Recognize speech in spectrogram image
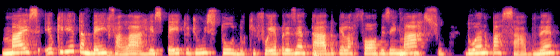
Mas eu queria também falar a respeito de um estudo que foi apresentado pela Forbes em março do ano passado, né?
